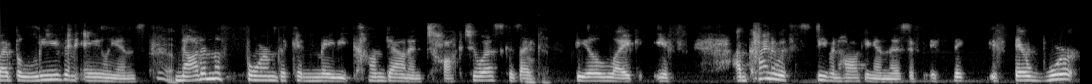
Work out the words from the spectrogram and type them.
I believe in aliens? Yeah. Not in the form that can maybe come down and talk to us, because I okay. feel like if I'm kind of with Stephen Hawking in this, if if they if there were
